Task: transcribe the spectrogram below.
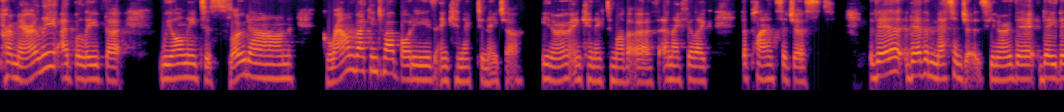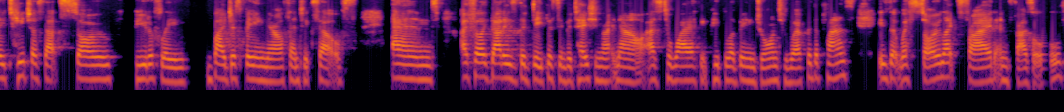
primarily I believe that we all need to slow down, ground back into our bodies, and connect to nature. You know, and connect to Mother Earth. And I feel like the plants are just they're they're the messengers you know they they they teach us that so beautifully by just being their authentic selves. And i feel like that is the deepest invitation right now as to why i think people are being drawn to work with the plants is that we're so like fried and frazzled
